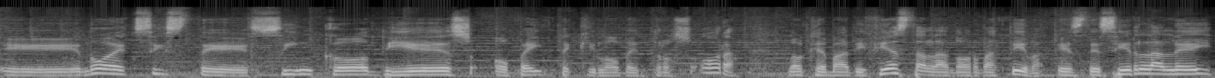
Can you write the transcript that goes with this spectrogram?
eh, no existe 5, 10 o 20 kilómetros hora, lo que manifiesta la normativa, es decir, la ley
